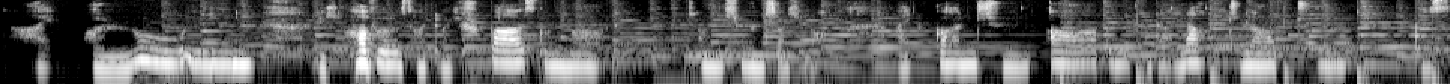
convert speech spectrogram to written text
drei. Hallo, ihr Lieben. Ich hoffe, es hat euch Spaß gemacht und ich wünsche euch noch einen ganz schönen Abend oder Nacht. Schlaft. Bis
